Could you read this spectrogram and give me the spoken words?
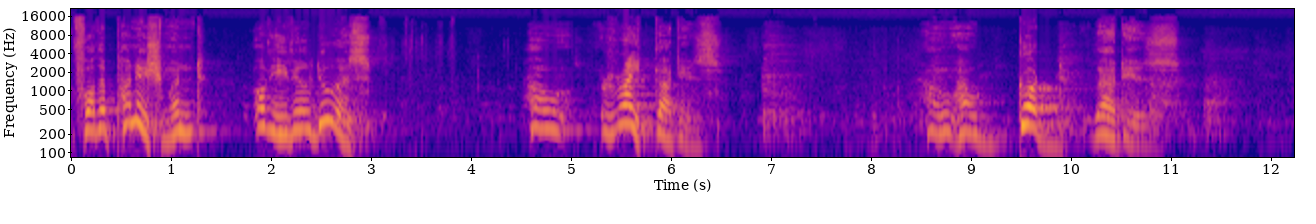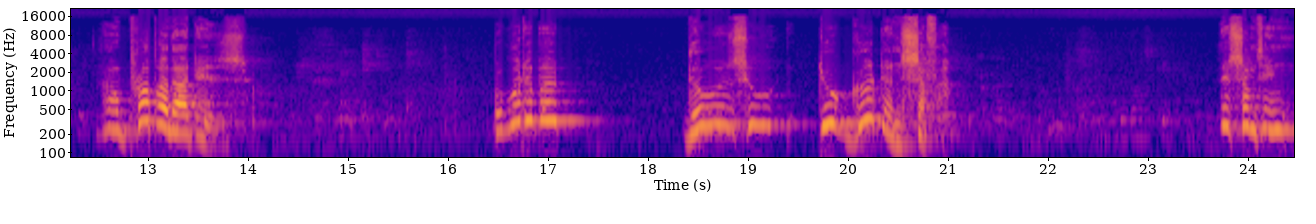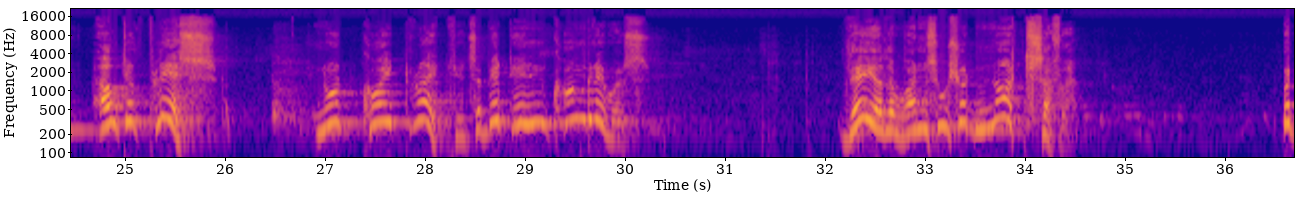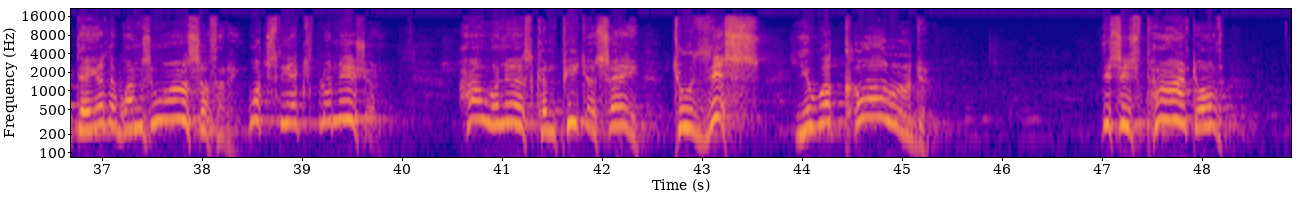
for the punishment of evildoers. How right that is. How, how good that is. How proper that is. But what about those who do good and suffer? There's something out of place not quite right. It's a bit incongruous. They are the ones who should not suffer. But they are the ones who are suffering. What's the explanation? How on earth can Peter say, To this you were called? This is part of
